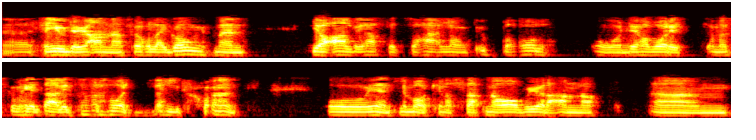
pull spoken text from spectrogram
Uh, sen gjorde jag ju annat för att hålla igång. Men jag har aldrig haft ett så här långt uppehåll. Och det har varit, om jag ska vara helt ärlig, så har det varit väldigt skönt. Och egentligen bara kunna slappna av och göra annat. Um,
